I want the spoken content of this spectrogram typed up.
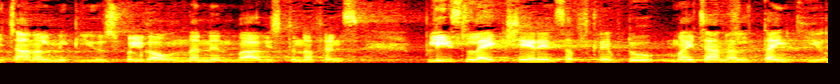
ఈ ఛానల్ మీకు యూస్ఫుల్గా ఉందని నేను భావిస్తున్నా friends please like share and subscribe to my channel. Thank you.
